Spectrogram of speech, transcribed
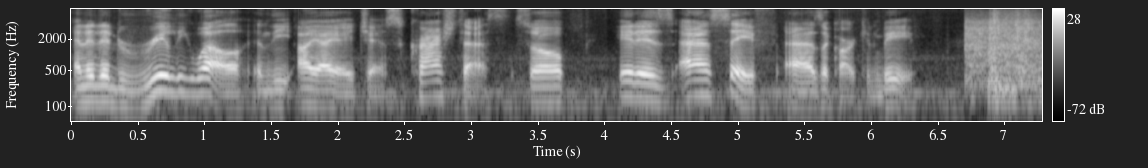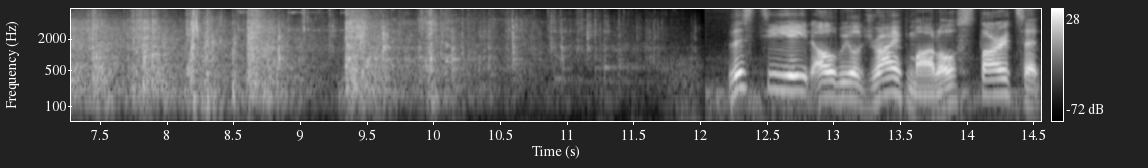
and it did really well in the IIHS crash test. So it is as safe as a car can be. This T8 all-wheel drive model starts at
